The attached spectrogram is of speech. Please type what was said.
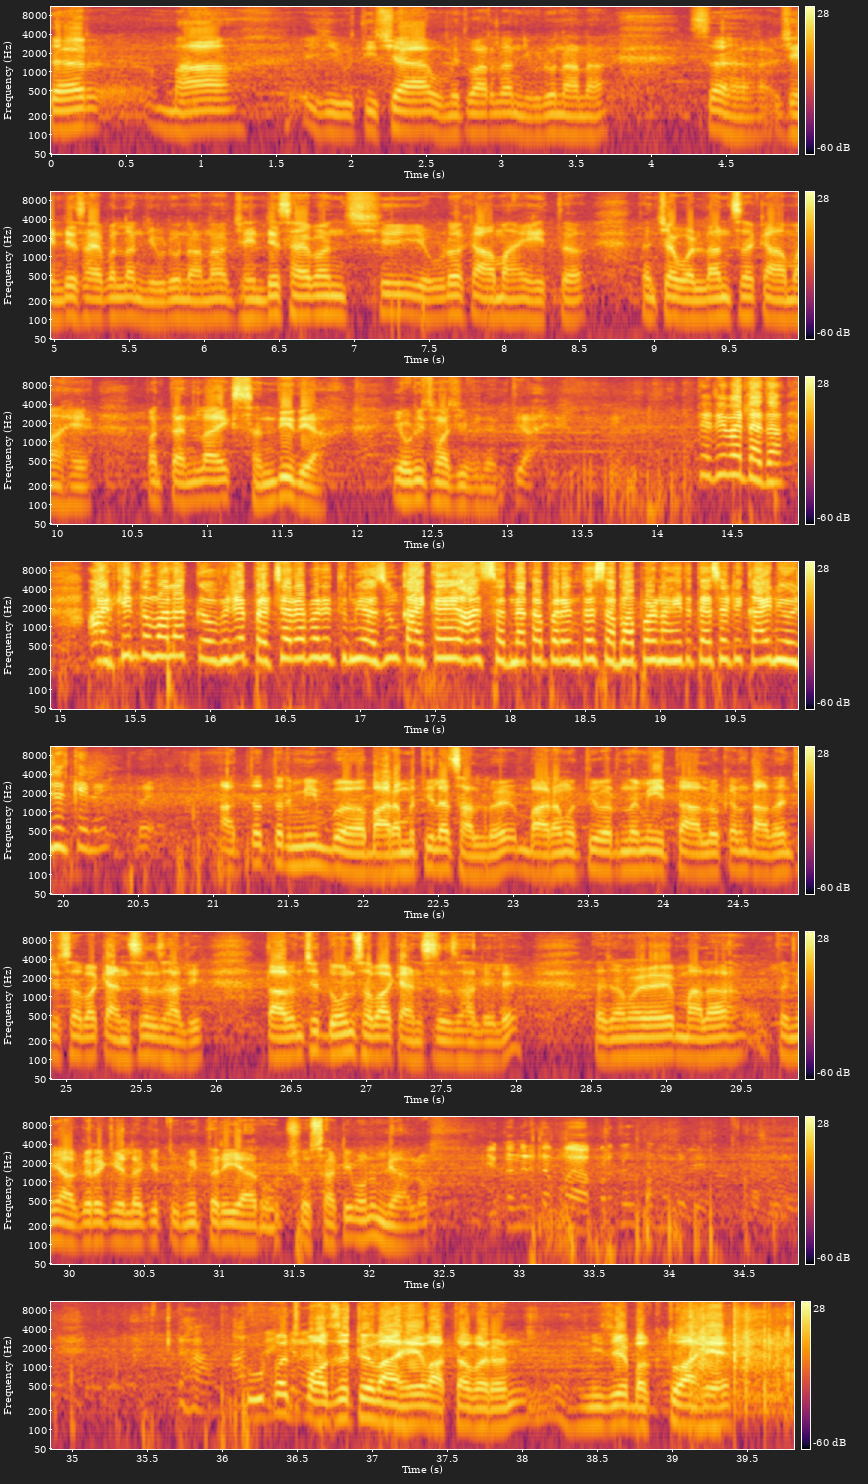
तर महायुतीच्या उमेदवाराला निवडून आणा स झेंडे साहेबांना निवडून आणा. झेंडे साहेबांचे एवढं काम आहे इथं त्यांच्या वडिलांचं काम आहे पण त्यांना एक संधी द्या एवढीच माझी विनंती आहे. धन्यवाद दादा. आणखीन तुम्हाला क- म्हणजे प्रचारामध्ये तुम्ही अजून काय काय आज संध्याकाळपर्यंत सभा पण आहे तर त्यासाठी काय नियोजन केले नाही आता तर मी ब बारामतीला चाललो आहे बारामतीवरनं मी इथं आलो कारण दादांची सभा कॅन्सल झाली. दादांचे दोन सभा कॅन्सल झालेले. त्याच्यामुळे मला त्यांनी आग्रह केला की तुम्ही तरी या रोड शोसाठी म्हणून मी आलो. एकंदरीत प- प्रचार कसा होते? खूपच पॉझिटिव्ह आहे वातावरण. मी जे बघतो आहे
